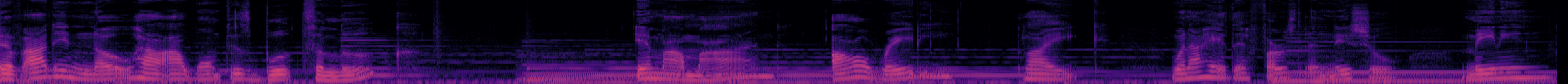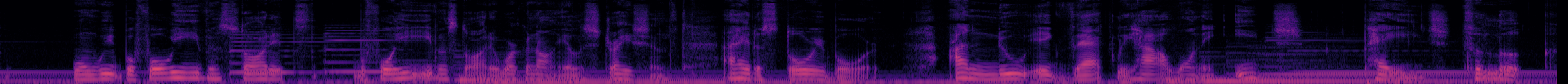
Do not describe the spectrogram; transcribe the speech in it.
if I didn't know how I want this book to look in my mind already, like when I had that first initial meeting when we before we even started before he even started working on illustrations, I had a storyboard. I knew exactly how I wanted each page to look.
